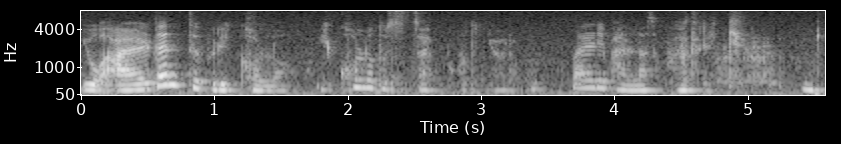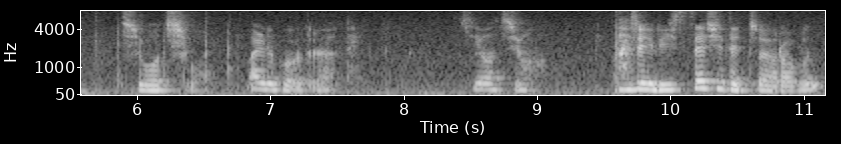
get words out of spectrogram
이 알덴트 브릭 컬러 이 컬러도 진짜 예쁘거든요, 여러분. 빨리 발라서 보여드릴게요. 음, 지워 지워. 빨리 보여드려야 돼. 지워 지워. 다시 리셋이 됐죠, 여러분?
